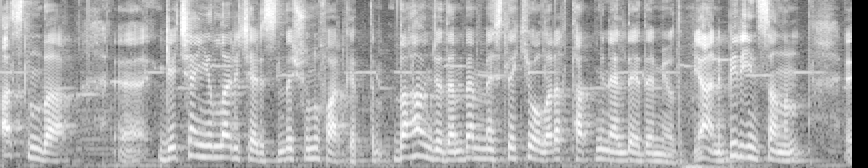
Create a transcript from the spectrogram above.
Aslında e, geçen yıllar içerisinde şunu fark ettim. Daha önceden ben mesleki olarak tatmin elde edemiyordum. Yani bir insanın e,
